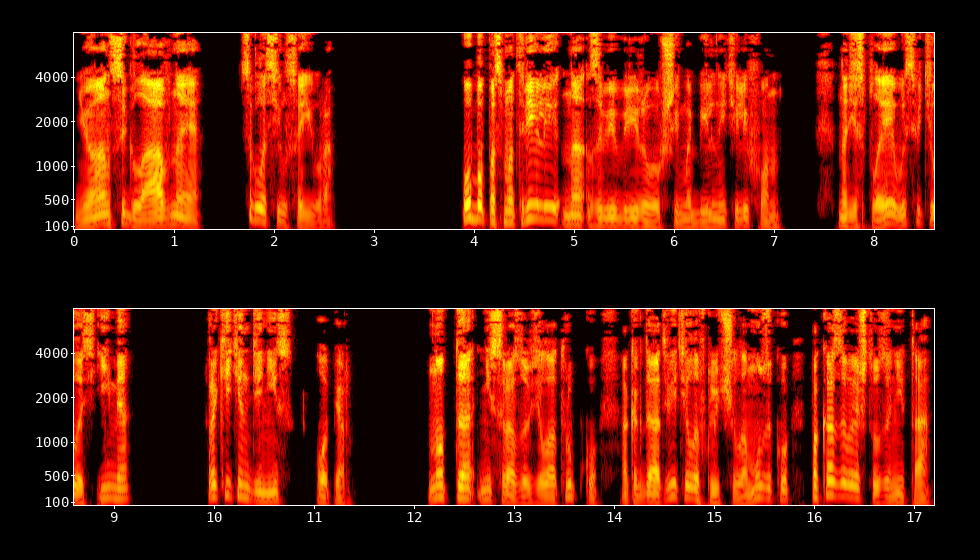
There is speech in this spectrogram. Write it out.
Нюансы главное, согласился Юра. Оба посмотрели на завибрировавший мобильный телефон. На дисплее высветилось имя Ракитин Денис, опер. Нотта не сразу взяла трубку, а когда ответила, включила музыку, показывая, что занята.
